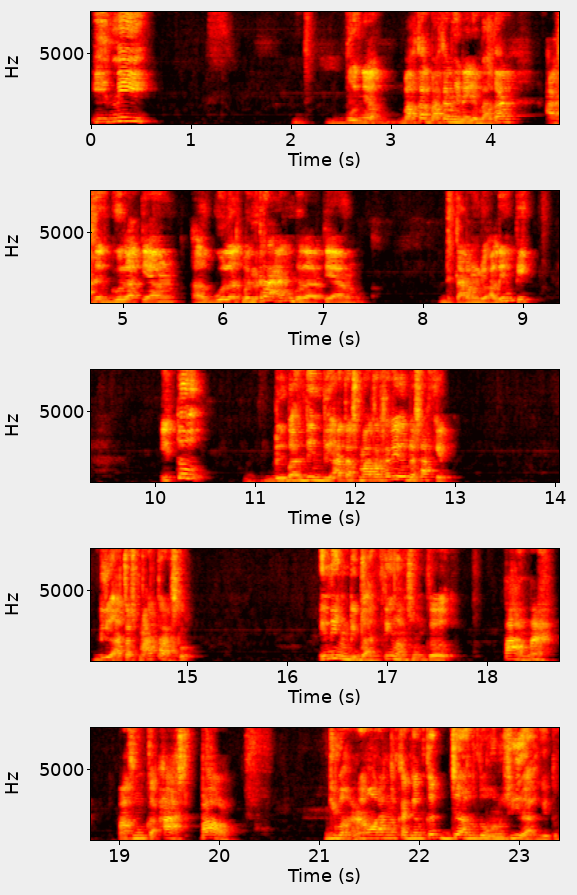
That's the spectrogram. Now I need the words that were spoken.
ini punya bahkan bahkan ini aja bahkan atlet gulat yang eh, gulat beneran gulat yang ditarung di Olimpik itu dibanding di atas matras aja udah sakit. Di atas matras loh. Ini yang dibanting langsung ke tanah langsung ke aspal. Gimana orang kejang-kejang tuh manusia gitu?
